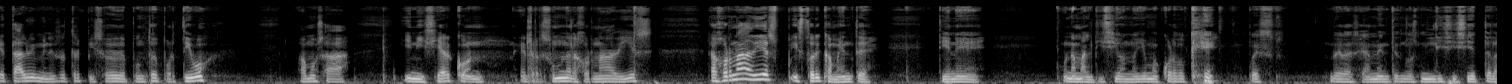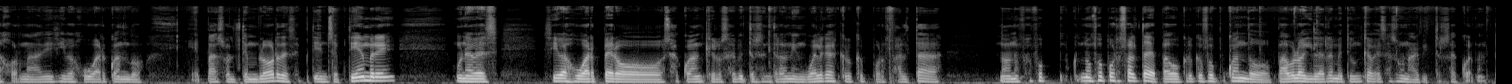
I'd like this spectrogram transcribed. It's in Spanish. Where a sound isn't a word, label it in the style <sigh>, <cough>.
¿Qué tal? Bienvenidos a otro episodio de Punto Deportivo. Vamos a iniciar con el resumen de la jornada 10. La jornada 10 históricamente tiene una maldición, ¿no? Yo me acuerdo que, pues, desgraciadamente en 2017 la jornada 10 iba a jugar cuando eh, pasó el temblor de en septiembre. Una vez se iba a jugar, pero se acuerdan que los árbitros entraron en huelga, creo que por falta no, no fue, no fue por falta de pago, creo que fue cuando Pablo Aguilar le metió un cabezazo a un árbitro, ¿se acuerdan?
